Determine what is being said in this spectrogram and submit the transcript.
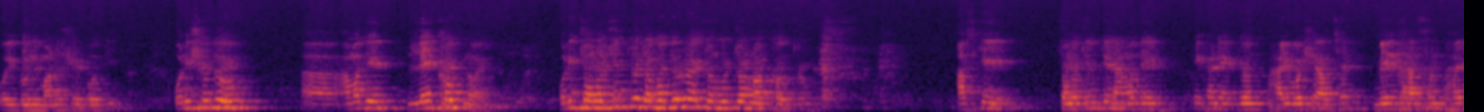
ওই গুণী মানুষের প্রতি। উনি শুধু আমাদের লেখক নয়, উনি চলচ্চিত্র জগতেরও একজন উজ্জ্বল নক্ষত্র। আজকে চলচ্চিত্রের আমাদের এখানে একজন ভাই বসে আছেন মেহেদ হাসান ভাই।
